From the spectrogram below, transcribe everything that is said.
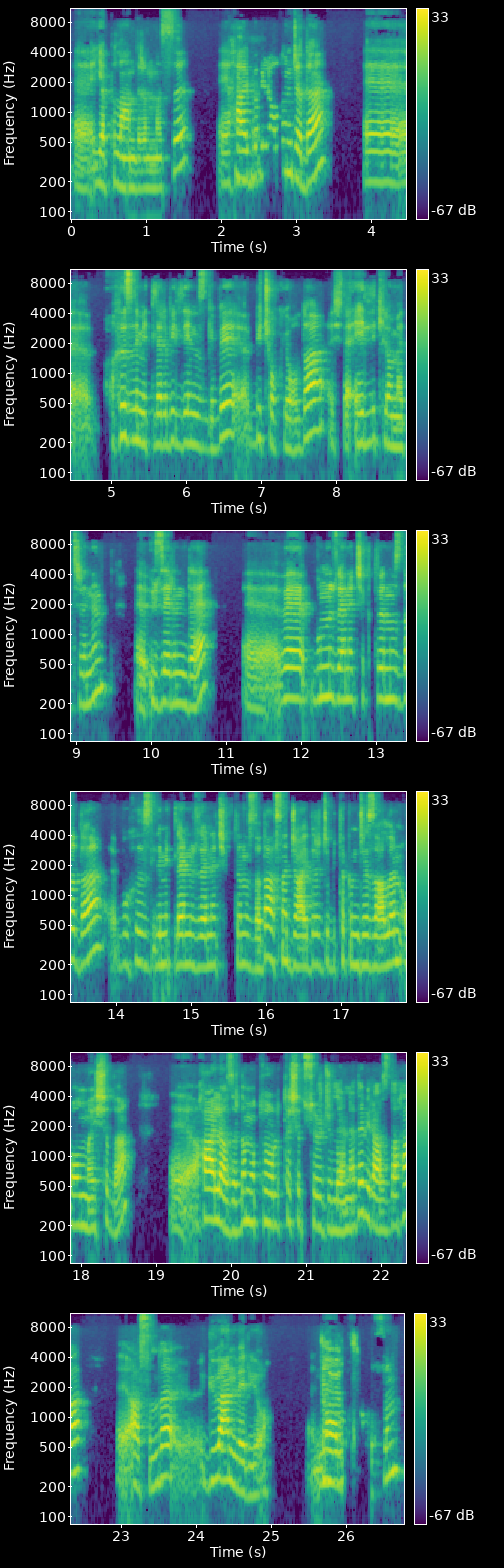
e, yapılandırılması. E, hal böyle olunca da e, hız limitleri bildiğiniz gibi birçok yolda işte 50 kilometrenin e, üzerinde e, ve bunun üzerine çıktığınızda da bu hız limitlerinin üzerine çıktığınızda da aslında caydırıcı bir takım cezaların olmayışı da e, halihazırda motorlu taşıt sürücülerine de biraz daha e, aslında e, güven veriyor. Ne olursa Evet. olsun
